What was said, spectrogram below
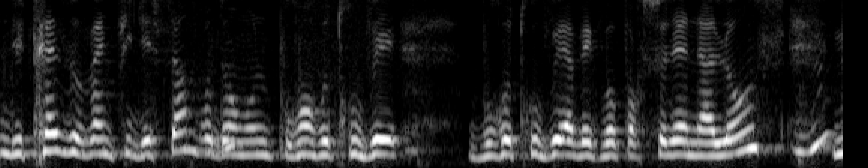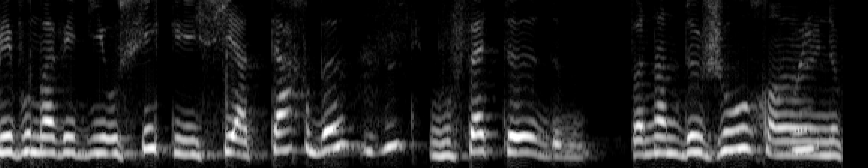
du 13 au 28 décembre, donc nous pourrons retrouver, vous retrouver avec vos porcelaines à Lons, mhm. mais vous m'avez dit aussi qu'ici à Tarbes, mhm. vous faites... pendant deux jours une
